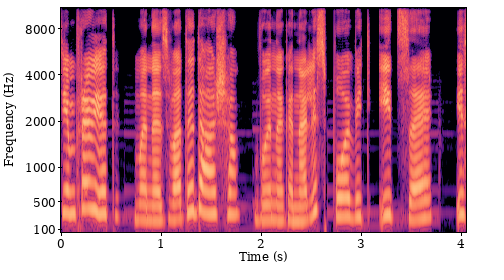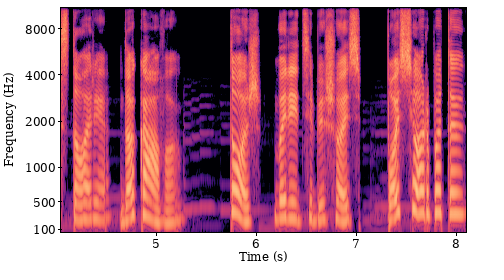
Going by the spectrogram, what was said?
Всім привіт! Мене звати Даша. Ви на каналі Сповідь, і це історія до кави. Тож беріть собі щось посьорбати,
